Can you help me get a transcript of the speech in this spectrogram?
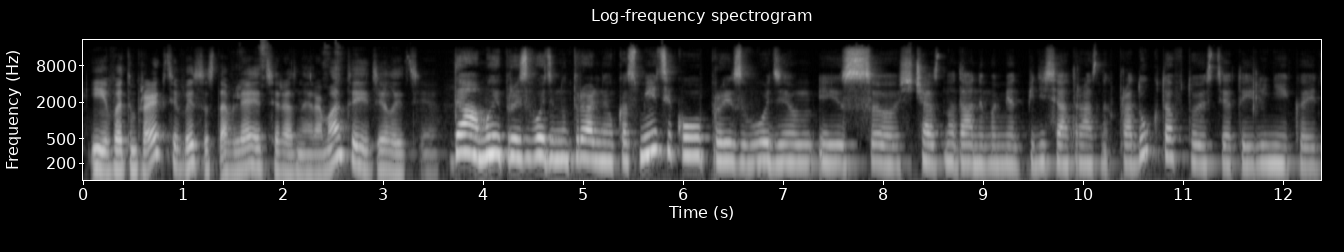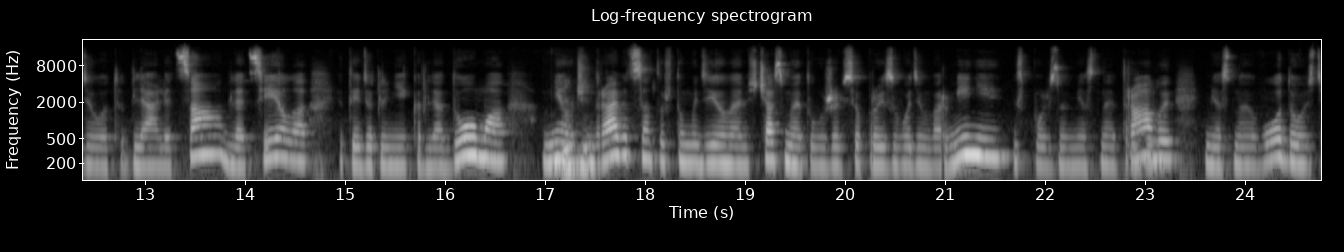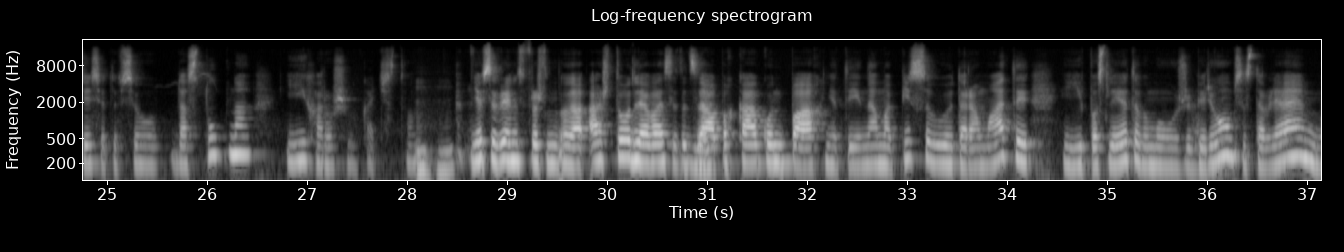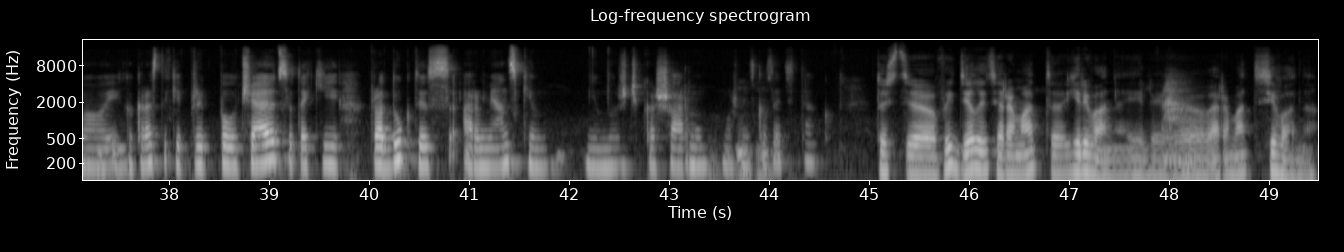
И в этом проекте вы составляете разные ароматы и делаете... Да, мы производим натуральную косметику, производим из э, сейчас на данный момент 50 разных продуктов, то есть это и линейка идет для лица, для тела, это идет линейка для дома, Мне угу. очень нравится то, что мы делаем. Сейчас мы это уже все производим в Армении, используем местные травы, угу. местную воду. Здесь это все доступно и хорошего качества. Угу. Я все время спрашиваю, а, а что для вас этот да. запах, как он пахнет, и нам описывают ароматы, и после этого мы уже берем, составляем, а, и как раз-таки получаются такие продукты с армянским немножечко шармом, можно угу. сказать так. То есть э, вы делаете аромат э, Еревана или э, аромат Сивана?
